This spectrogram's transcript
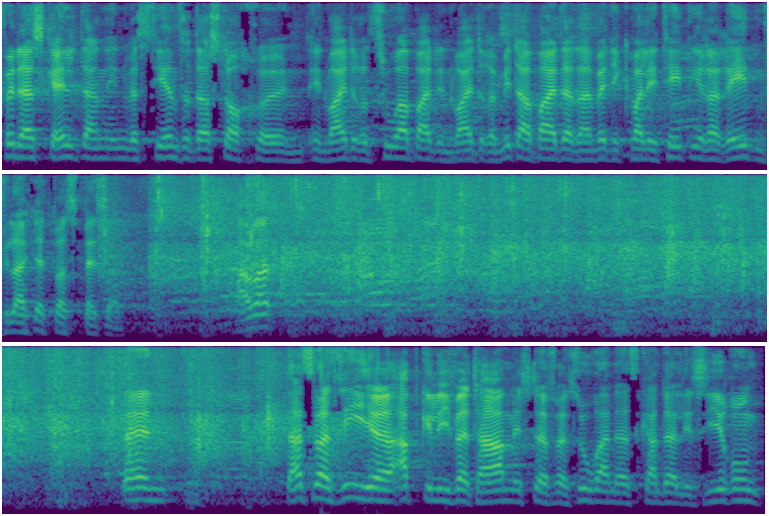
für das Geld, dann investieren Sie das doch in weitere Zuarbeit, in weitere Mitarbeiter. Dann wird die Qualität Ihrer Reden vielleicht etwas besser. Aber denn das, was Sie hier abgeliefert haben, ist der Versuch einer Skandalisierung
